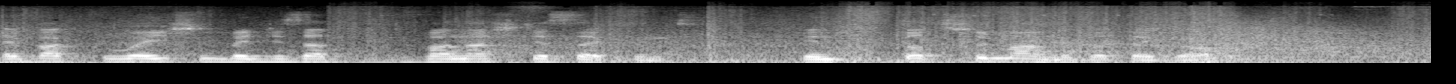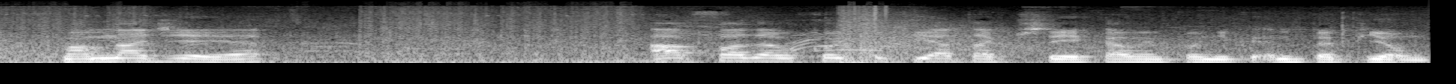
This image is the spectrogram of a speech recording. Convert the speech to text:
evacuation będzie za 12 sekund. Więc dotrzymamy do tego. Mam nadzieję. A padał końców ja tak przyjechałem po nich MP5.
